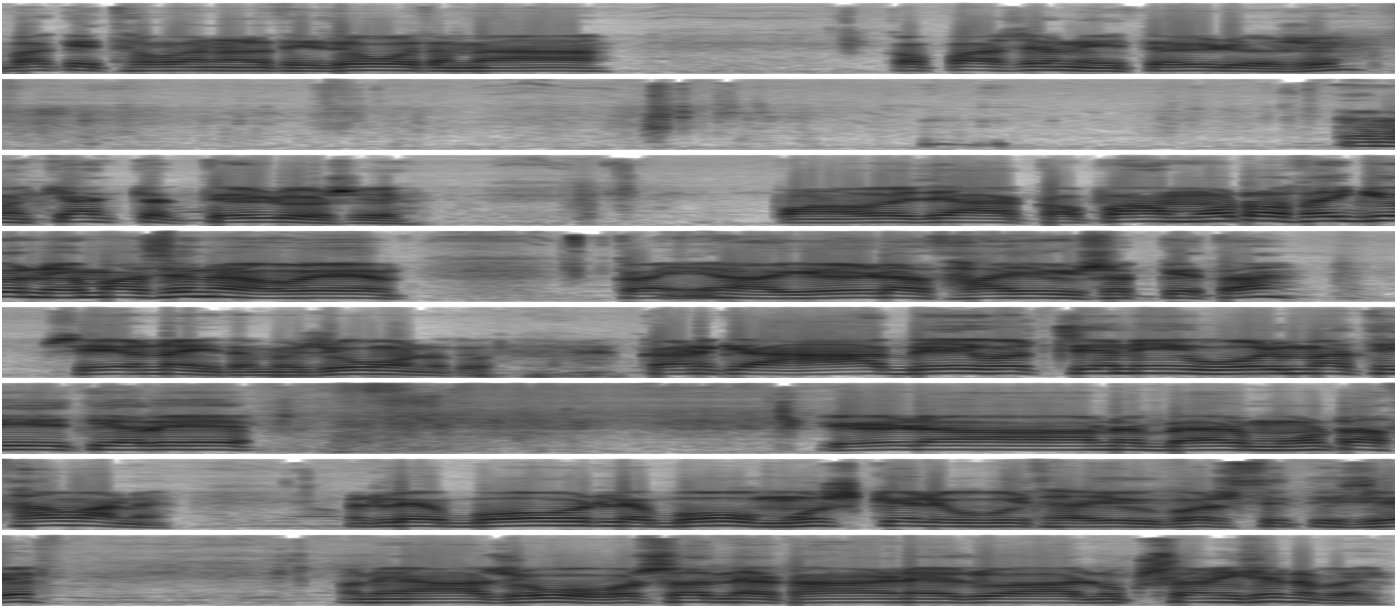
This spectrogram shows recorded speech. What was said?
બાકી થવાના નથી. જોવો તમે, આ કપાસ છે ને એ તળ્યો છે. એમાં ક્યાંક ક્યાંક તળ્યો છે. પણ હવે જે આ કપા મોટો થઈ ગયો ને, એમાં છે ને હવે કંઈ આ એડા થાય એવી શક્યતા. છે નહીં, તમે જોવાનું તો. કારણ કે આ બે વચ્ચેની હોલમાંથી અત્યારે એડા અને બહાર મોટા થવાને, એટલે બહુ એટલે બહુ મુશ્કેલી ઊભી થાય એવી પરિસ્થિતિ છે. અને આ જુઓ વરસાદને કારણે જો આ નુકસાની છે ને ભાઈ,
